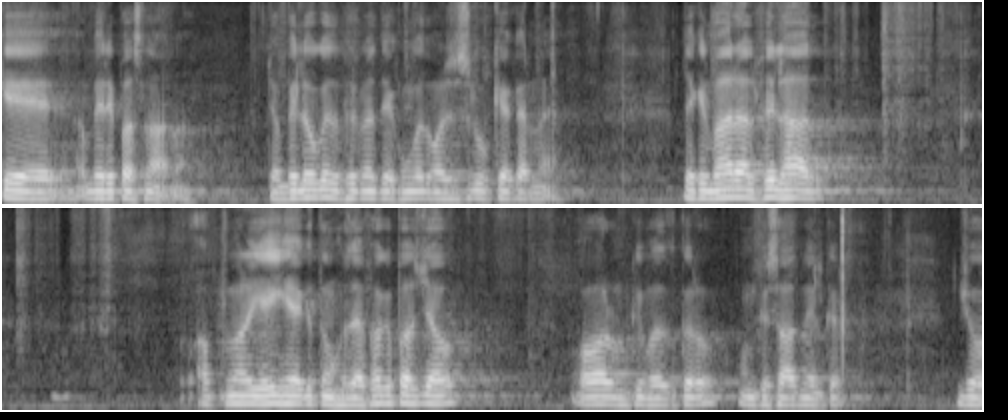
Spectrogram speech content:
कि मेरे पास ना आना। जब मिलोगे तो फिर मैं देखूँगा तुम्हारे सलूक क्या करना है। लेकिन बहरहाल, फ़िलहाल अब तुम्हारा यही है कि तुम हुजैफ़ा के पास जाओ और उनकी मदद करो, उनके साथ मिलकर। जो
